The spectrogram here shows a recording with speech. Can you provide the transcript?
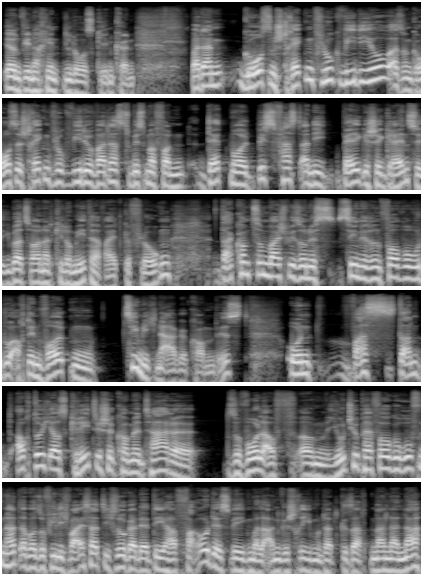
irgendwie nach hinten losgehen können. Bei deinem großen Streckenflugvideo, also ein großes Streckenflugvideo war das, du bist mal von Detmold bis fast an die belgische Grenze, über 200 Kilometer weit geflogen. Da kommt zum Beispiel so eine Szene drin vor, wo du auch den Wolken ziemlich nahe gekommen bist und was dann auch durchaus kritische Kommentare sowohl auf ähm, YouTube hervorgerufen hat, aber soviel ich weiß, hat dich sogar der DHV deswegen mal angeschrieben und hat gesagt, na, na, na,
